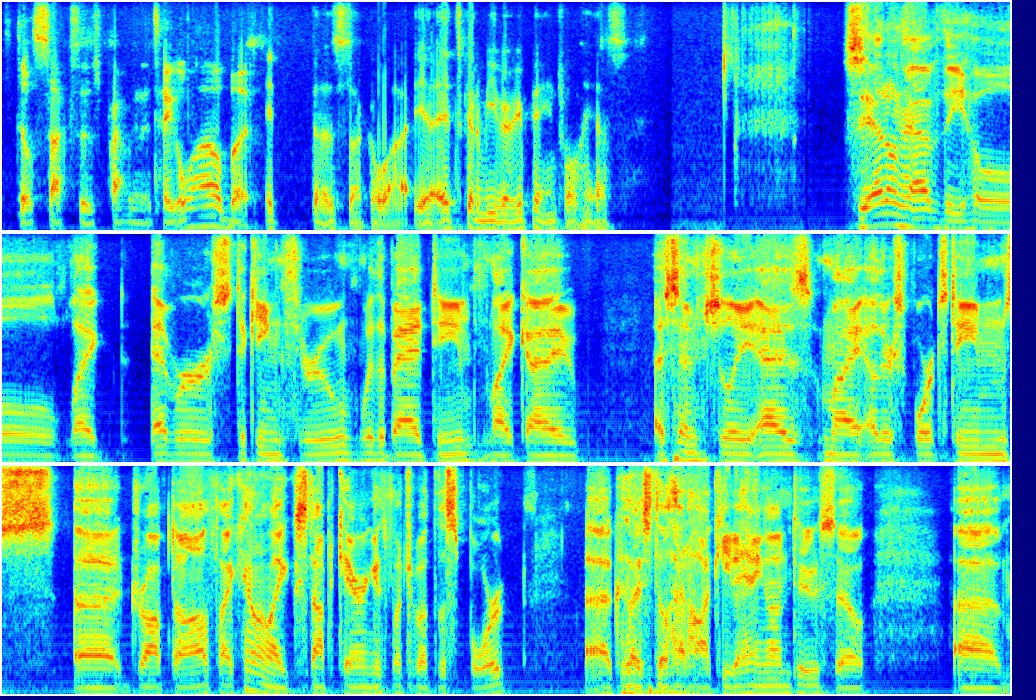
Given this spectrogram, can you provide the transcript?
Still sucks. It's probably going to take a while, but It does suck a lot. Yeah, it's going to be very painful. Yes. See, I don't have the whole like ever sticking through with a bad team. Like I essentially, as my other sports teams uh, dropped off, I kind of like stopped caring as much about the sport because I still had hockey to hang on to. So um,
